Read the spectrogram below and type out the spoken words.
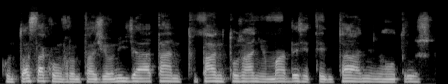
con toda esta confrontación y ya tanto, tantos años, más de 70 años, nosotros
